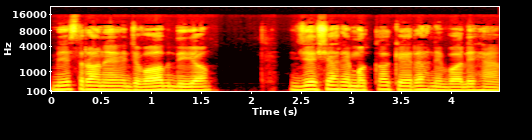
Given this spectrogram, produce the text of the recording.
مصرا نے جواب دیا، یہ شہر مکہ کے رہنے والے ہیں۔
